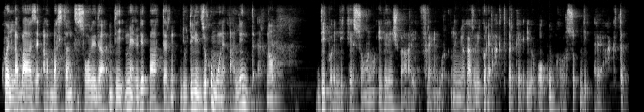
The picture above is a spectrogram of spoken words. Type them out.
quella base abbastanza solida di metodi e pattern di utilizzo comune all'interno di quelli che sono i principali framework. Nel mio caso dico React perché io ho un corso di React.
